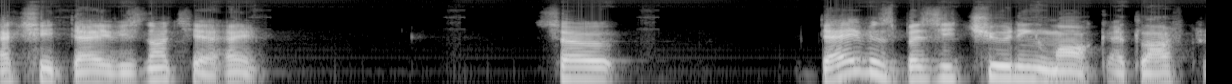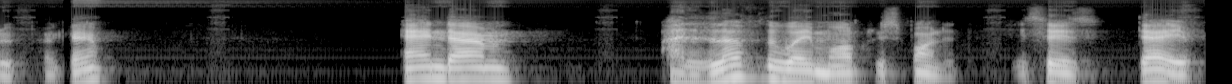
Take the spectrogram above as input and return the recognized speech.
Actually, Dave, he's not here. Hey. So, Dave is busy tuning Mark at Life Group, okay? And um, I love the way Mark responded. He says, Dave,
